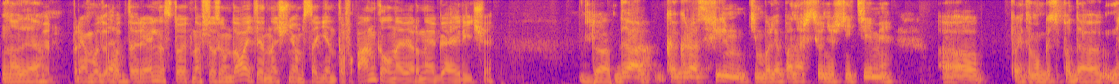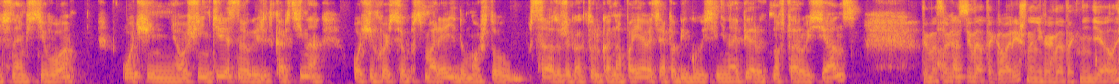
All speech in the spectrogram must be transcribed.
Ну да. Прям вот, да. вот реально стоит на все. Ну, давайте начнем с агентов Анкл, наверное, Гая Ричи. Да. Да, как раз фильм, тем более по нашей сегодняшней теме, а, Поэтому, господа, начинаем с него. Очень, очень интересно выглядит картина. Очень хочется его посмотреть. Думаю, что сразу же, как только она появится, я побегу, если не на первый, то на второй сеанс. Ты на самом деле а всегда так говоришь, но никогда так не делай.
